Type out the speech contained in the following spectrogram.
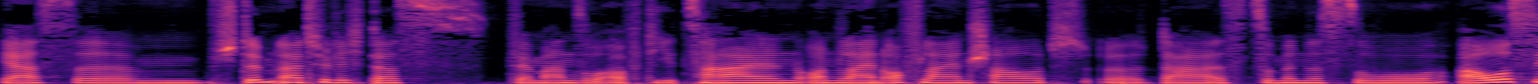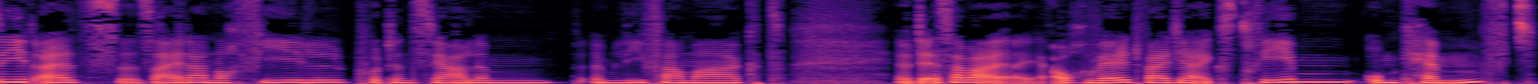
Ja, es ähm, stimmt natürlich, dass wenn man so auf die Zahlen online, offline schaut, äh, da es zumindest so aussieht, als sei da noch viel Potenzial im, im Liefermarkt. Äh, der ist aber auch weltweit ja extrem umkämpft.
